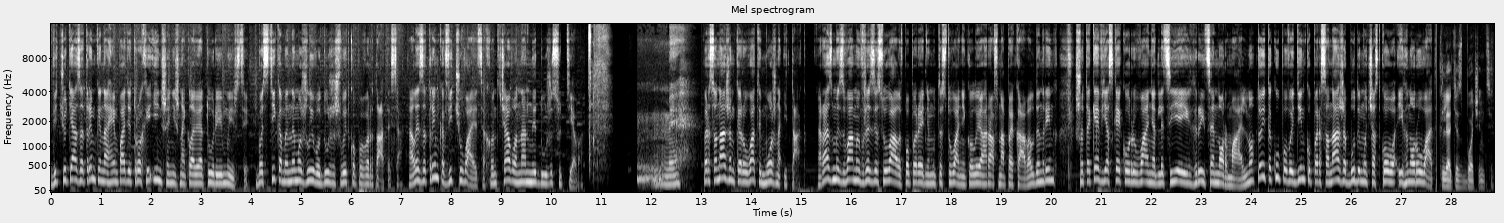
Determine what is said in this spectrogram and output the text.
Відчуття затримки на геймпаді трохи інше, ніж на клавіатурі і мишці, бо стіками неможливо дуже швидко повертатися. Але затримка відчувається, хоча вона не дуже суттєва. Персонажем керувати можна і так. Раз ми з вами вже з'ясували в попередньому тестуванні, коли я грав на ПК в Elden Ring, що таке в'язке корування для цієї гри це нормально, то й таку поведінку персонажа будемо частково ігнорувати. Кляті збочинці.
